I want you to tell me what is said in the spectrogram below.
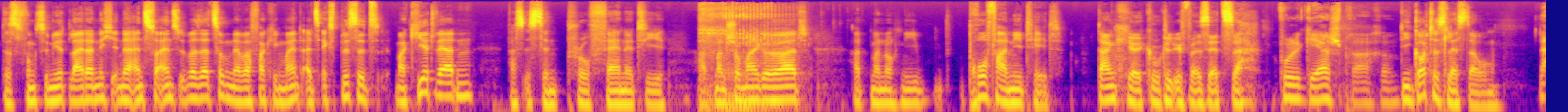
das funktioniert leider nicht in der 1 zu 1 Übersetzung, never fucking mind, als explicit markiert werden. Was ist denn Profanity? Hat man schon mal gehört? Hat man noch nie. Profanität. Danke, Google-Übersetzer. Vulgärsprache. Die Gotteslästerung.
